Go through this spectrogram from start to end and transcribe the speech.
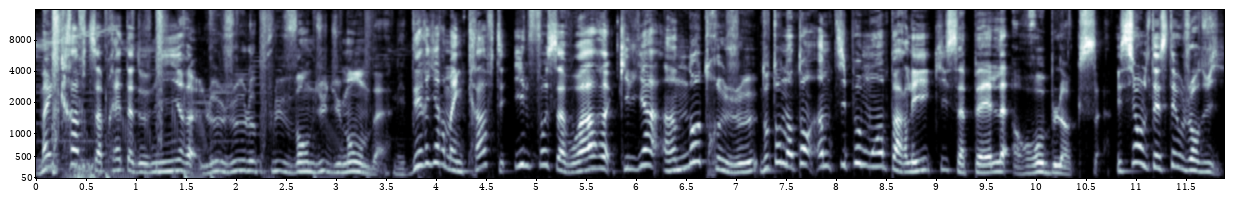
Minecraft s'apprête à devenir le jeu le plus vendu du monde. Mais derrière Minecraft, il faut savoir qu'il y a un autre jeu dont on entend un petit peu moins parler qui s'appelle Roblox. Et si on le testait aujourd'hui?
